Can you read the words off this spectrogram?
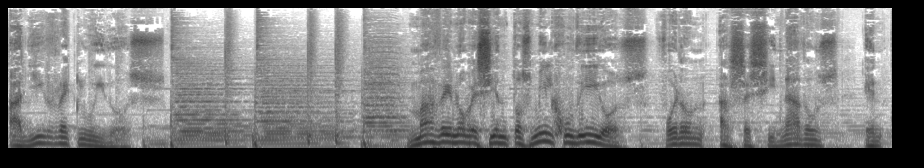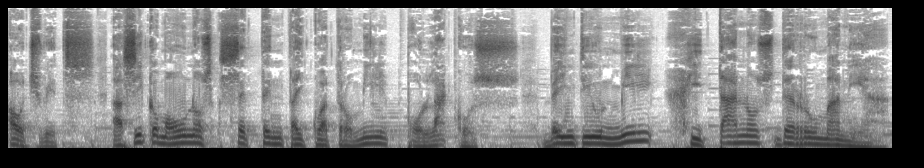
allí recluidos. Más de 900.000 judíos fueron asesinados en Auschwitz, así como unos 74.000 polacos, 21.000 gitanos de Rumania,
